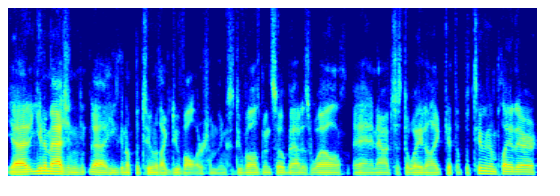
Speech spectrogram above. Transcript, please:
Yeah, you'd imagine uh, he's going to platoon with like Duvall or something because Duvall's been so bad as well, and now it's just a way to like get the platoon and play there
